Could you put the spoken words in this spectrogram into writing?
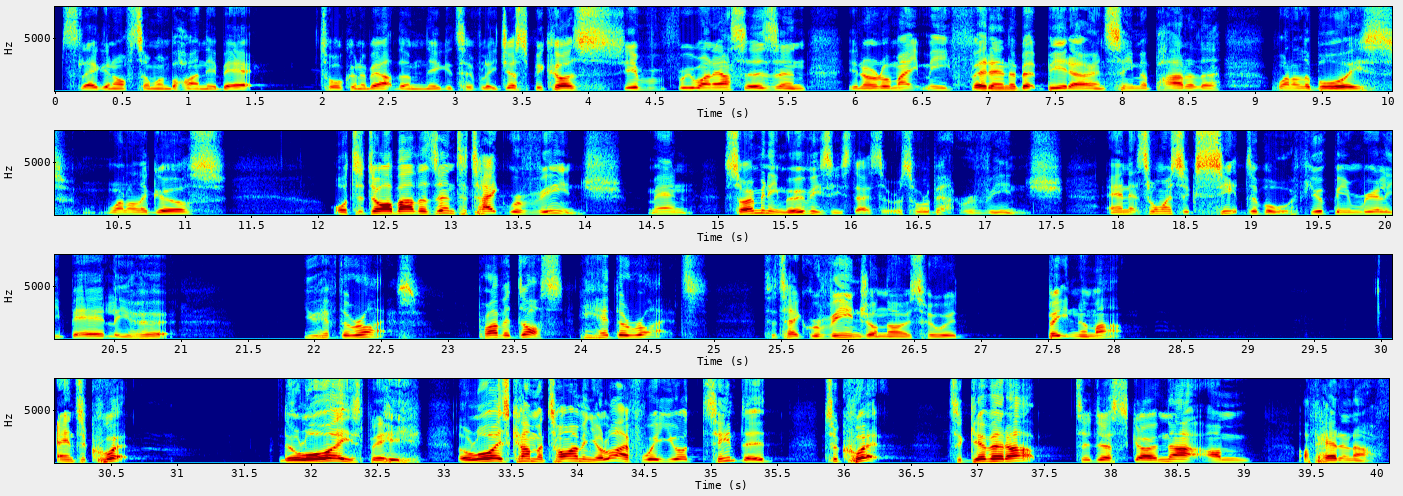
Slagging off someone behind their back, talking about them negatively, just because everyone else is, and, you know, it'll make me fit in a bit better and seem a part of the one of the boys, one of the girls. Or to dob others in, to take revenge. Man, so many movies these days, it's all about revenge and it's almost acceptable. If you've been really badly hurt, you have the right. Private Doss, he had the right to take revenge on those who had beaten him up and to quit. There'll always be, there'll always come a time in your life where you're tempted to quit, to give it up, to just go, nah, I'm, I've had enough.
